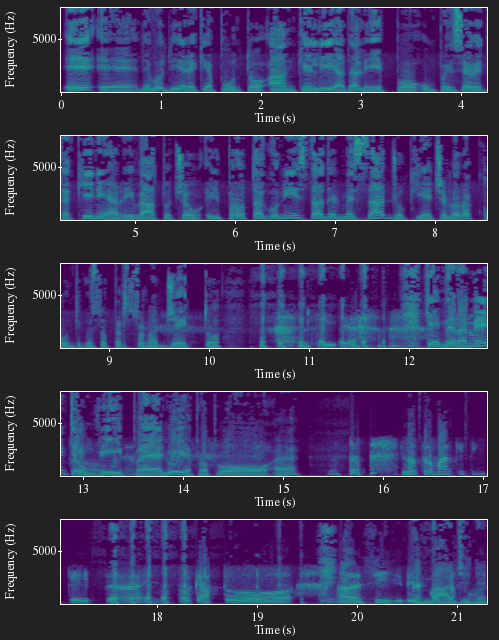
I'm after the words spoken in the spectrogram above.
e eh, devo dire che appunto anche lì ad Aleppo un pensiero ai tacchini è arrivato, cioè un, il protagonista del messaggio chi è? Ce lo racconti questo personaggetto? sì, eh. che è veramente un VIP, eh? lui è proprio... Eh? Il nostro marketing cat, il nostro gatto uh, sì, di Immagine,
